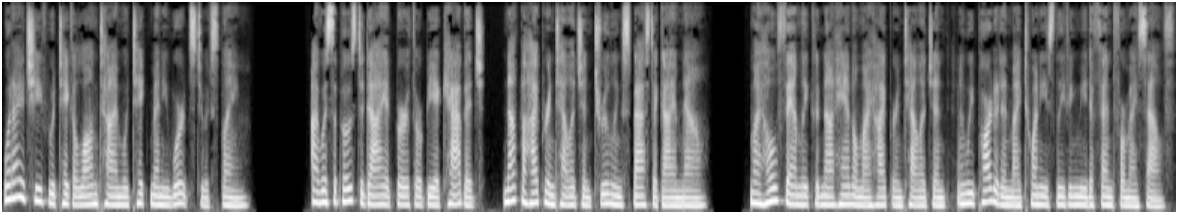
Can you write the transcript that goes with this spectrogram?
What I achieved would take a long time, would take many words to explain. I was supposed to die at birth or be a cabbage, not the hyperintelligent, drooling spastic I am now. My whole family could not handle my hyperintelligent, and we parted in my 20s, leaving me to fend for myself.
